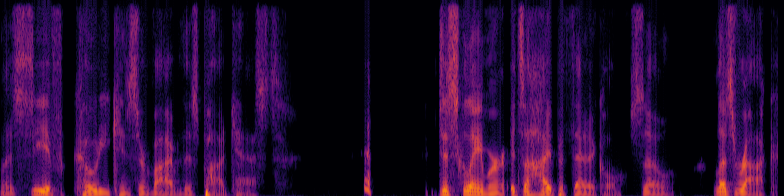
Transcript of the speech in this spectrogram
Let's see if Cody can survive this podcast. Disclaimer, it's a hypothetical. So let's rock.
